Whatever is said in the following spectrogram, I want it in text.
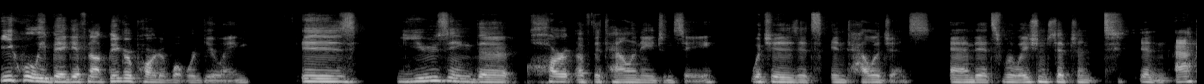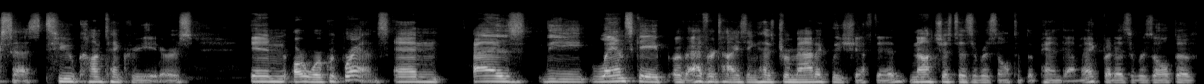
equally big, if not bigger, part of what we're doing is using the heart of the talent agency, which is its intelligence and its relationships and, and access to content creators in our work with brands. And as the landscape of advertising has dramatically shifted, not just as a result of the pandemic, but as a result of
